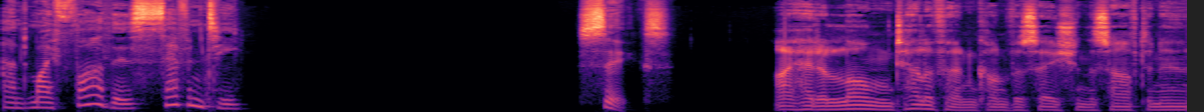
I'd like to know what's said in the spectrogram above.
and my father's 70. 6. I had a long telephone conversation this afternoon.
